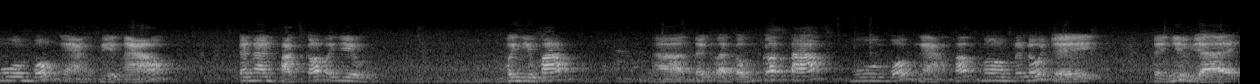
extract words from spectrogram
muôn bốn ngàn phiền não. Cho nên phật có bao nhiêu? Bao nhiêu pháp? À, tức là cũng có tám muôn bốn ngàn pháp môn để đối trị. Thì như vậy,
